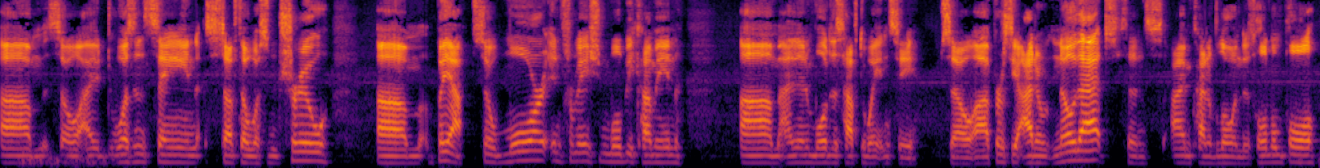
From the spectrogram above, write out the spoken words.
Um, so I wasn't saying stuff that wasn't true. Um, but yeah, so more information will be coming. Um, and then we'll just have to wait and see. So uh, personally, I don't know that since I'm kind of low in this totem pole,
